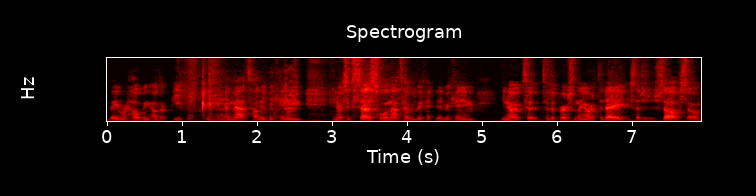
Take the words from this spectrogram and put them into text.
They were helping other people, mm-hmm. and that's how they became you know successful, and that's how they beca- they became you know to, to the person they are today, such as yourself. So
